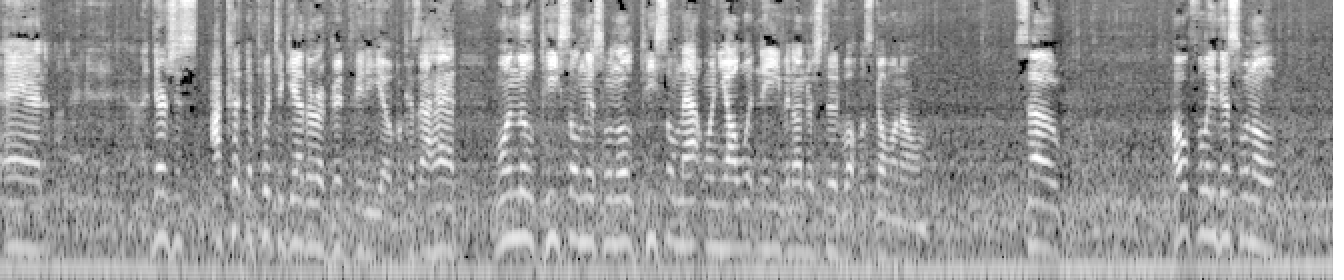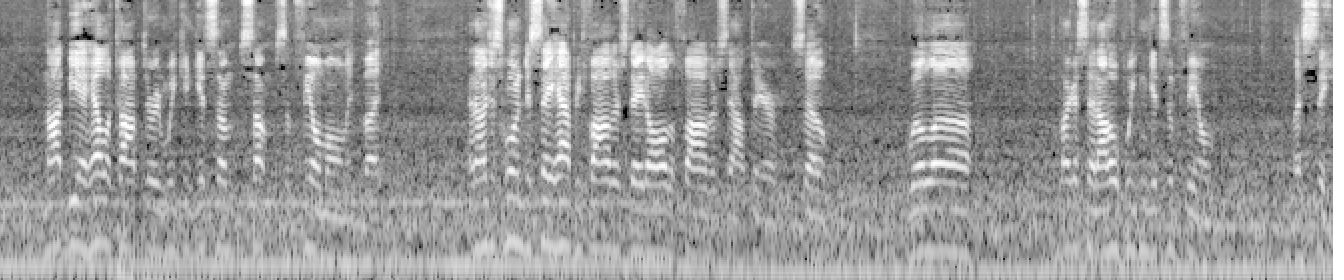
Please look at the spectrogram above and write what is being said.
And there's just I couldn't have put together a good video because I had one little piece on this one, little piece on that one, y'all wouldn't even understood what was going on. So hopefully this one will not be a helicopter and we can get some some some film on it, but and I just wanted to say happy Father's Day to all the fathers out there. So we'll, uh, like I said, I hope we can get some film. Let's see.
